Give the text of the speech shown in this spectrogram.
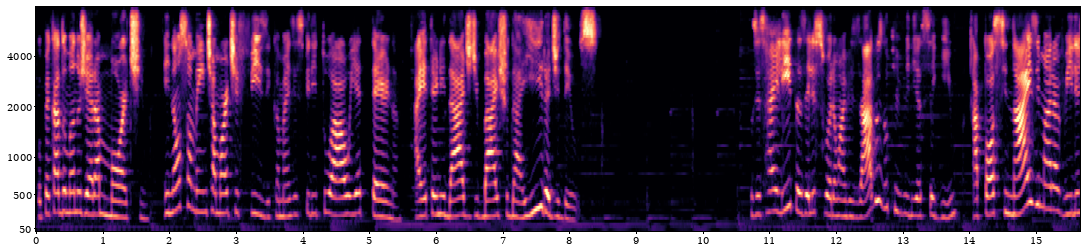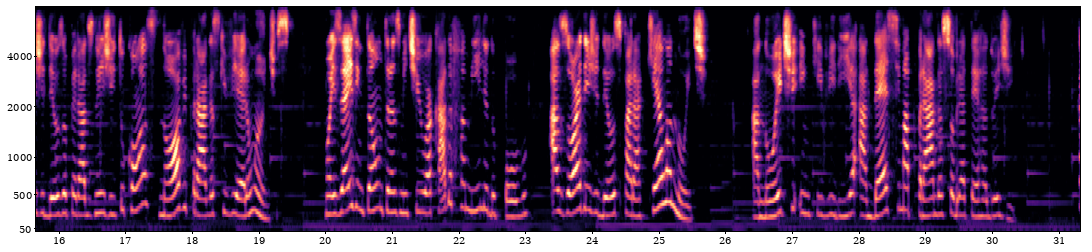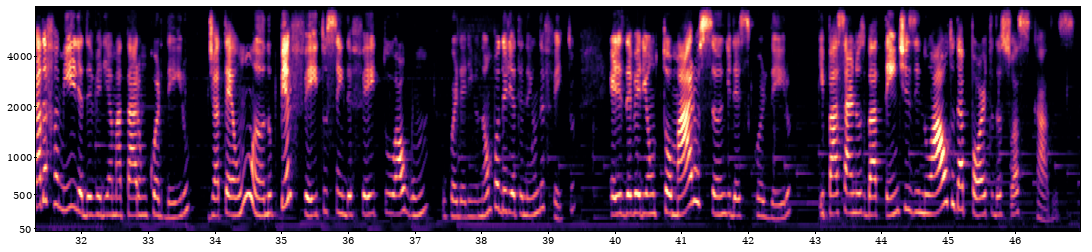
O pecado humano gera morte, e não somente a morte física, mas espiritual e eterna, a eternidade debaixo da ira de Deus. Os israelitas eles foram avisados do que viria a seguir após sinais e maravilhas de Deus operados no Egito com as nove pragas que vieram antes. Moisés então transmitiu a cada família do povo as ordens de Deus para aquela noite, a noite em que viria a décima praga sobre a terra do Egito. Cada família deveria matar um cordeiro de até um ano perfeito, sem defeito algum. O cordeirinho não poderia ter nenhum defeito. Eles deveriam tomar o sangue desse cordeiro e passar nos batentes e no alto da porta das suas casas.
